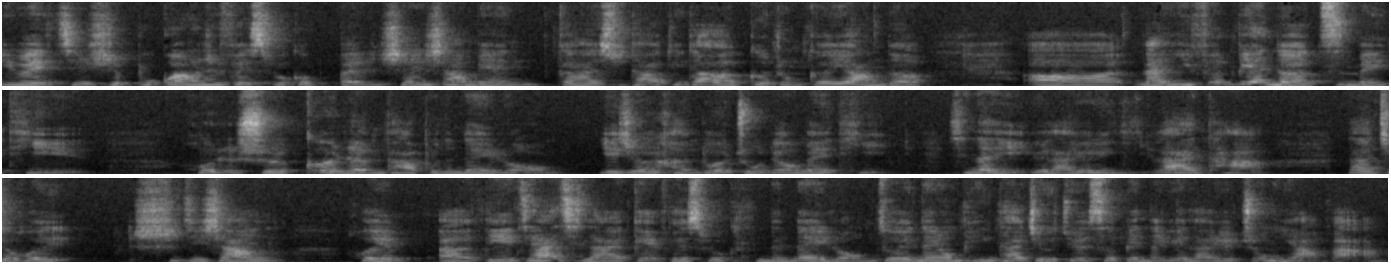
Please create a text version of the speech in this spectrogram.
因为其实不光是 Facebook 本身上面，刚才徐涛提到了各种各样的，呃，难以分辨的自媒体或者是个人发布的内容，也就是很多主流媒体现在也越来越依赖它，那就会实际上会呃叠加起来，给 Facebook 的内容作为内容平台这个角色变得越来越重要吧。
